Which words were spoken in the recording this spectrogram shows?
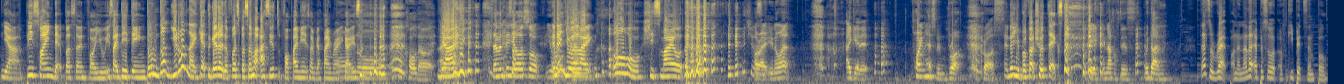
yeah please find that person for you it's like dating don't don't you don't like get together with the first person who asks you to, for five minutes of your time right oh, guys No, I called out. yeah. Seventeen year old soap. You and then you were like, oh, she smiled. She was all right. You know what? I get it. Point has been brought across. And then you broke out through text. Okay, enough of this. We're done. That's a wrap on another episode of Keep It Simple.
